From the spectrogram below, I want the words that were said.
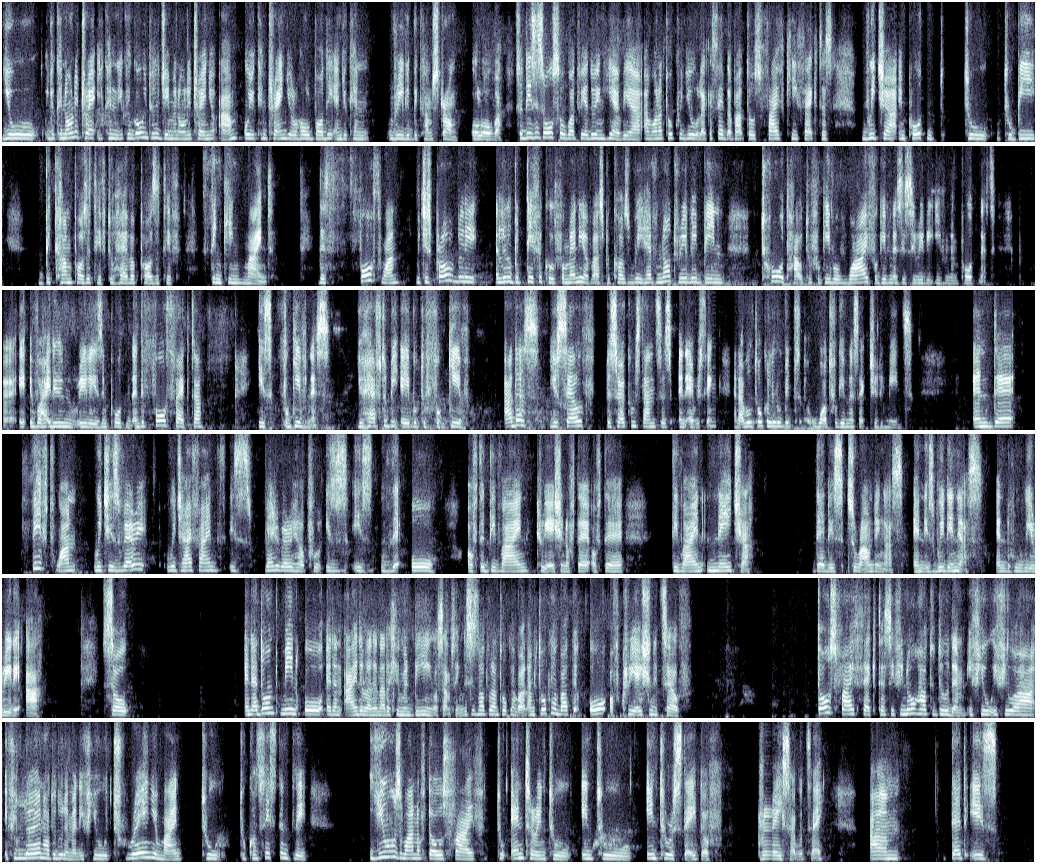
you you can only train you can you can go into the gym and only train your arm or you can train your whole body and you can really become strong all over. So this is also what we are doing here. We are, I want to talk with you, like I said, about those five key factors which are important to to be become positive, to have a positive thinking mind. The fourth one, which is probably a little bit difficult for many of us because we have not really been taught how to forgive or why forgiveness is really even important. Uh, why it really is important. And the fourth factor is forgiveness you have to be able to forgive others, yourself, the circumstances, and everything. And I will talk a little bit what forgiveness actually means. And the fifth one, which is very, which I find is very, very helpful, is is the awe of the divine creation of the of the divine nature that is surrounding us and is within us and who we really are. So and I don't mean awe at an idol and another human being or something. This is not what I'm talking about. I'm talking about the awe of creation itself. Those five factors, if you know how to do them, if you if you are if you learn how to do them, and if you train your mind to to consistently use one of those five to enter into into into a state of grace i would say um, that is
